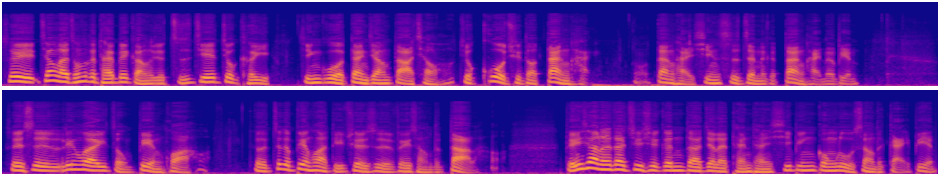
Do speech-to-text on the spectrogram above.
所以将来从这个台北港就直接就可以经过淡江大桥，就过去到淡海哦，淡海新市镇那个淡海那边，所以是另外一种变化哈，呃，这个变化的确是非常的大了哈。等一下呢，再继续跟大家来谈谈西滨公路上的改变。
